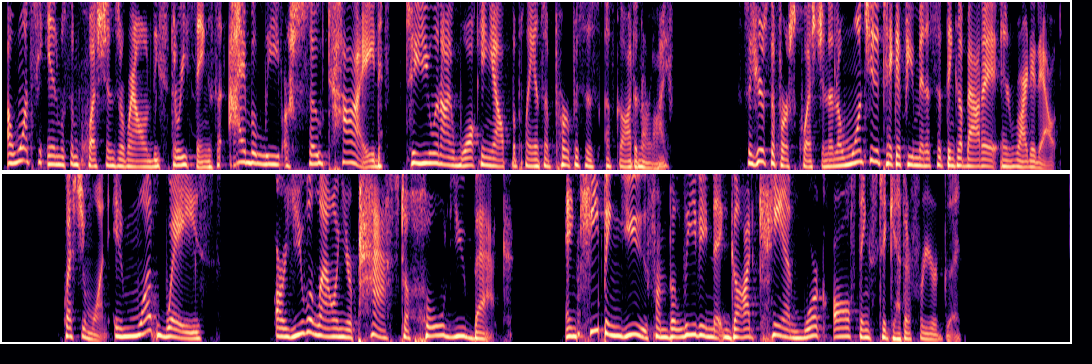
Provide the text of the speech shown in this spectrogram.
I want to end with some questions around these three things that I believe are so tied to you and I walking out the plans and purposes of God in our life. So here's the first question, and I want you to take a few minutes to think about it and write it out. Question one In what ways are you allowing your past to hold you back and keeping you from believing that God can work all things together for your good?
